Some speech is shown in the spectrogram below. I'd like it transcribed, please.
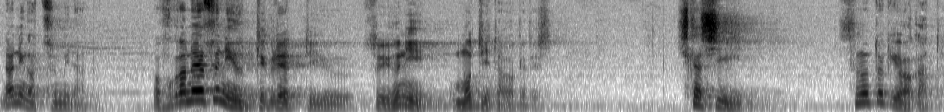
何が罪だと他のやつに言ってくれっていうそういうふうに思っていたわけです。しかしその時分かった。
